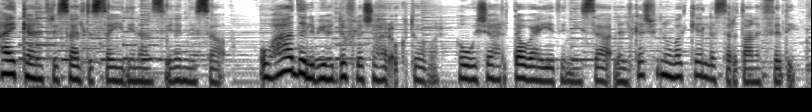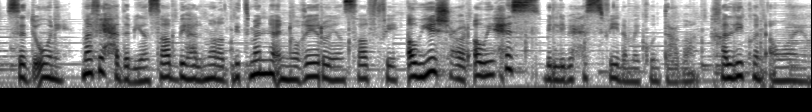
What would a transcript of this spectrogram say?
هاي كانت رسالة السيدة نانسي للنساء. وهذا اللي بيهدف له شهر أكتوبر هو شهر توعية النساء للكشف المبكر لسرطان الثدي. صدقوني ما في حدا بينصاب بهالمرض بيتمنى إنه غيره ينصاب فيه أو يشعر أو يحس باللي بيحس فيه لما يكون تعبان. خليكن قوايا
